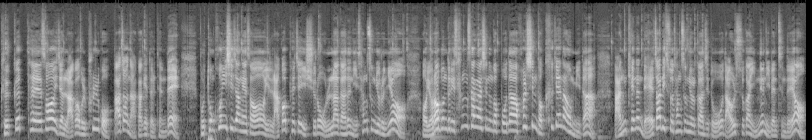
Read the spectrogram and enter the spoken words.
그 끝에서 이제 락업을 풀고 빠져나가게 될 텐데 보통 코인 시장에서 이 락업 해제 이슈로 올라가는 이 상승률은요 어, 여러분들이 상상하시는 것보다 훨씬 더 크게 나옵니다. 많게는 네 자릿수 상승률까지도 나올 수가 있는 이벤트인데요.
